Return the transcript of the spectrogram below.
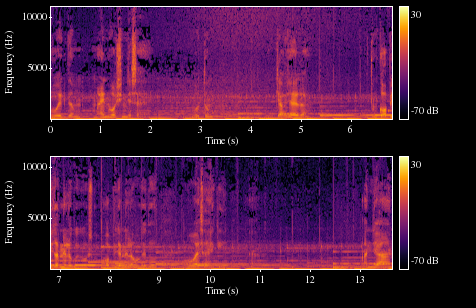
वो एकदम माइंड वॉशिंग जैसा है। वो तुम क्या हो जाएगा? तुम कॉपी करने लगोगे उसको। कॉपी करने लगोगे तो वो ऐसा है कि अनजान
